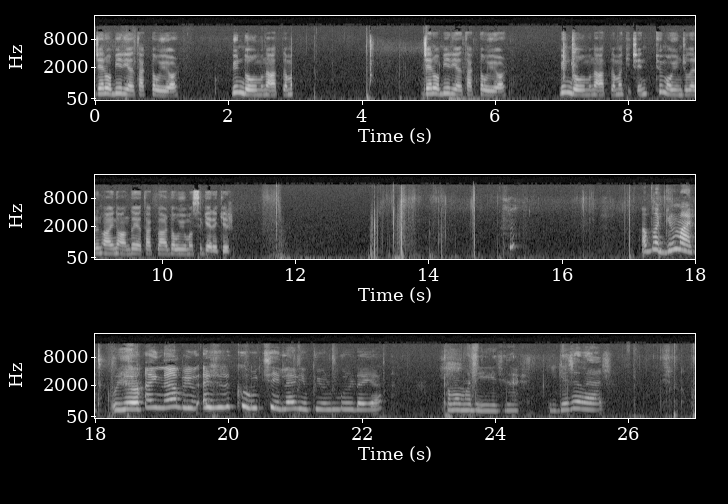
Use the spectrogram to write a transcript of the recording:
Cero bir yatakta uyuyor. Gün doğumuna atlamak Cero bir yatakta uyuyor. Gün doğumuna atlamak için tüm oyuncuların aynı anda yataklarda uyuması gerekir. Abla gülme artık uyu. Ay ne yapayım? Aşırı komik şeyler yapıyorum burada ya. Tamam hadi iyi geceler. İyi geceler. Bu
